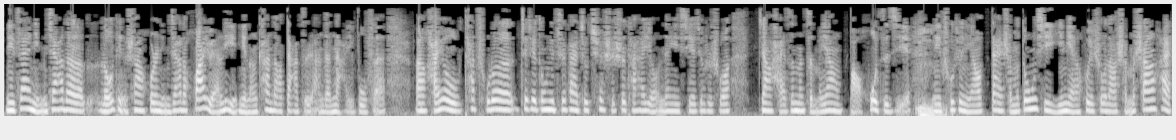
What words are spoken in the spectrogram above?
你在你们家的楼顶上或者你们家的花园里，你能看到大自然的哪一部分？啊，还有它除了这些东西之外，就确实是它还有那一些，就是说让孩子们怎么样保护自己。你出去你要带什么东西，以免会受到什么伤害，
